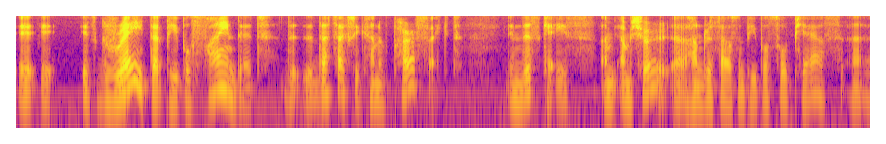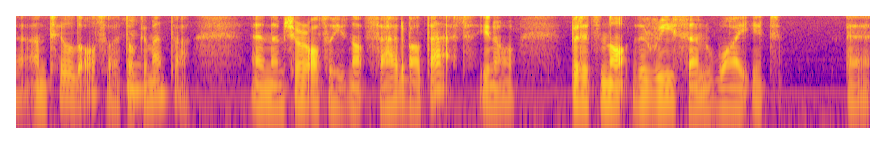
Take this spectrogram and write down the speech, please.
it, it it's great that people find it. Th- that's actually kind of perfect. In this case, I'm, I'm sure a hundred thousand people saw Pierre's uh, Until also at Mm. Documenta, and I'm sure also he's not sad about that, you know. But it's not the reason why it uh,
